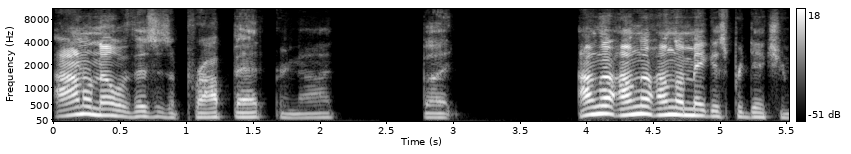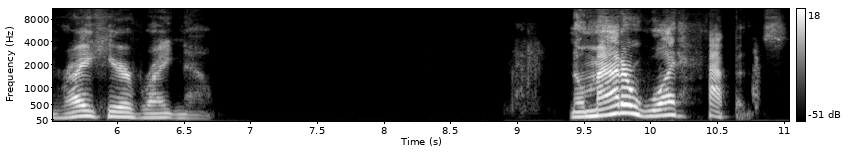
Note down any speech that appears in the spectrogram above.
I don't know if this is a prop bet or not, but I'm gonna I'm gonna I'm gonna make this prediction right here, right now. No matter what happens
